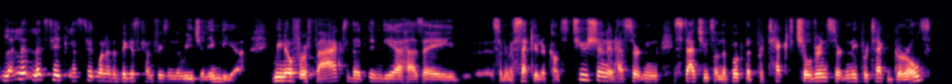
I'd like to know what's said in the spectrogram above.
Let, let, let's take let's take one of the biggest countries in the region, India. We know for a fact that India has a sort of a secular constitution. It has certain statutes on the book that protect children, certainly protect girls.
